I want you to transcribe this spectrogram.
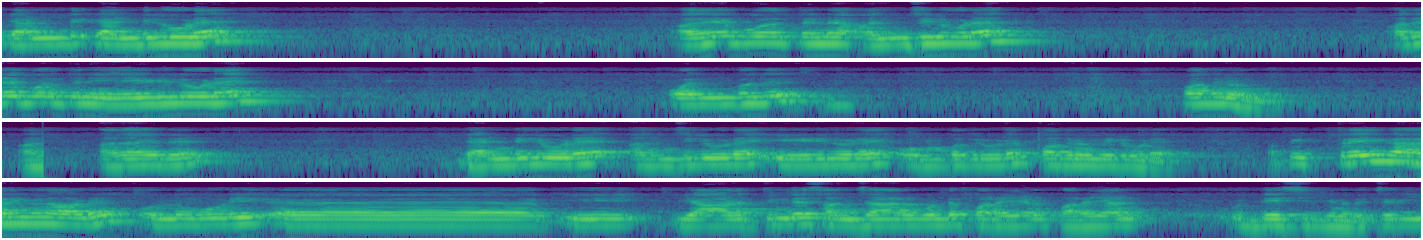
രണ്ട് രണ്ടിലൂടെ. അതേപോലെ തന്നെ അഞ്ചിലൂടെ. അതേപോലെ തന്നെ ഏഴിലൂടെ. ഒൻപത് പതിനൊന്ന്. അതായത് രണ്ടിലൂടെ അഞ്ചിലൂടെ ഏഴിലൂടെ ഒമ്പതിലൂടെ പതിനൊന്നിലൂടെ. അപ്പൊ ഇത്രയും കാര്യങ്ങളാണ് ഒന്നും കൂടി ഈ വ്യാഴത്തിന്റെ സഞ്ചാരം കൊണ്ട് പറയാൻ പറയാൻ ഉദ്ദേശിച്ചിരിക്കുന്നത്. ചെറിയ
